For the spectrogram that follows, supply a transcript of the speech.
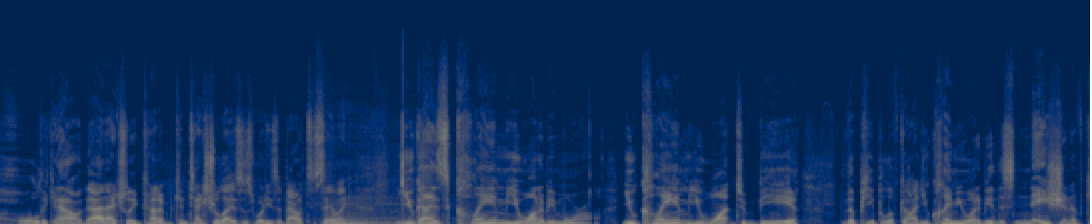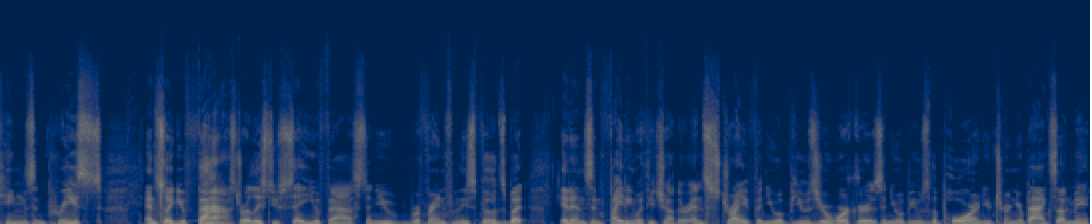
holy cow, that actually kind of contextualizes what he's about to say. Like, mm. you guys claim you want to be moral, you claim you want to be the people of God, you claim you want to be this nation of kings and priests. And so you fast, or at least you say you fast, and you refrain from these foods, but it ends in fighting with each other and strife, and you abuse your workers, and you abuse the poor, and you turn your backs on me.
